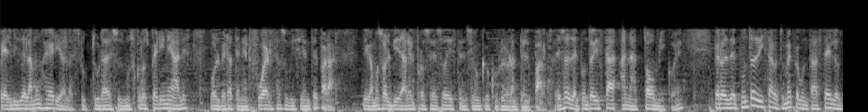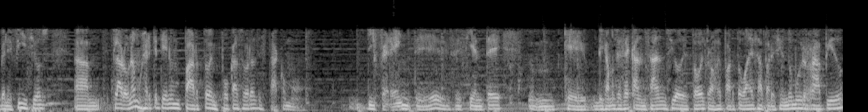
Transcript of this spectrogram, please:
pelvis de la mujer y a la estructura de sus músculos perineales volver a tener fuerza suficiente para, digamos, olvidar el proceso de distensión que ocurrió durante el parto. Eso desde el punto de vista anatómico, ¿eh? Pero desde el punto de vista que tú me preguntaste de los beneficios, claro, una mujer que tiene un parto en pocas horas está como diferente, se siente mm, que digamos ese cansancio de todo el trabajo de parto va desapareciendo muy rápido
